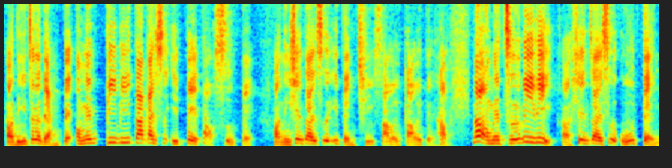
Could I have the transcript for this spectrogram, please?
好，离这个两倍，我们 PB 大概是一倍到四倍。好，你现在是一点七，稍微高一点哈。那我们殖利率啊，现在是五点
